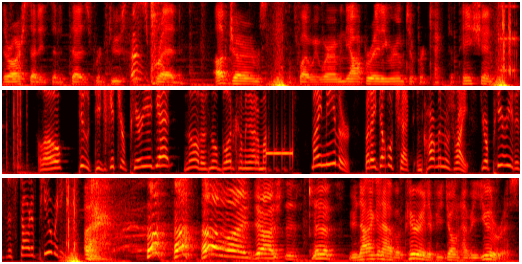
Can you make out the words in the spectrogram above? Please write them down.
there are studies that it does reduce the spread of germs. That's why we wear them in the operating room to protect the patient. Hello? Dude, did you get your period yet? No, there's no blood coming out of my Mine neither. But I double checked and Cartman was right. Your period is the start of puberty. oh my gosh, these kids. You're not gonna have a period if you don't have a uterus.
